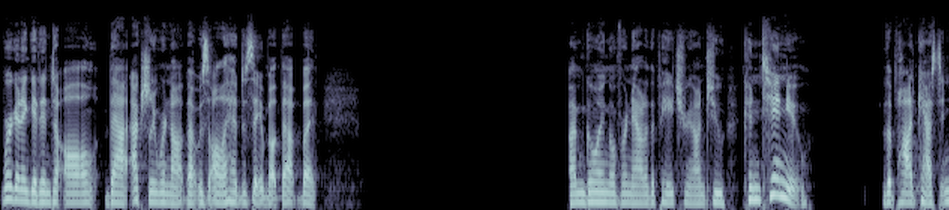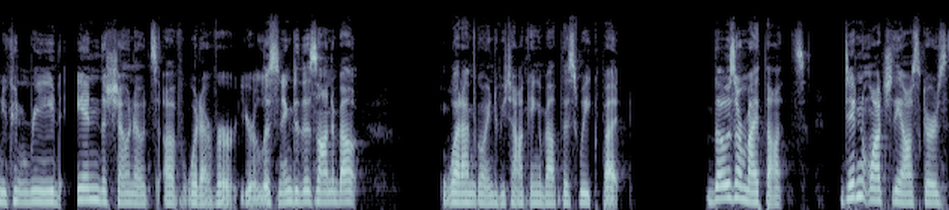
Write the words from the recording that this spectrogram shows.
we're going to get into all that. Actually, we're not. That was all I had to say about that. But I'm going over now to the Patreon to continue the podcast. And you can read in the show notes of whatever you're listening to this on about what I'm going to be talking about this week. But those are my thoughts. Didn't watch the Oscars.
